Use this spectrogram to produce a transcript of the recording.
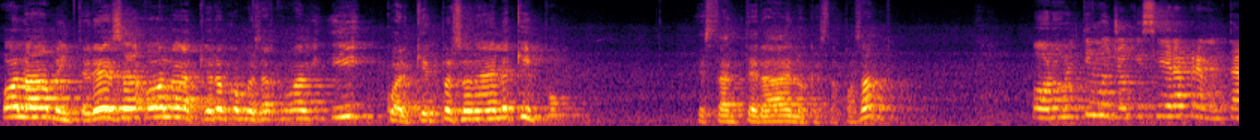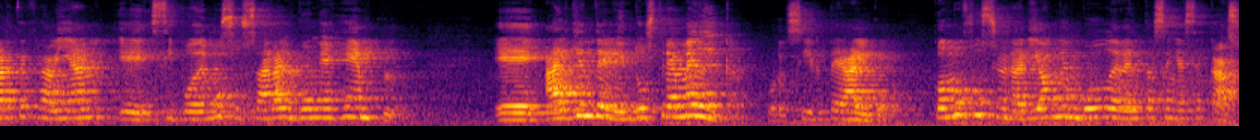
hola, me interesa, hola, quiero conversar con alguien. Y cualquier persona del equipo está enterada de lo que está pasando. Por último, yo quisiera preguntarte, Fabián, eh, si podemos usar algún ejemplo. Eh, alguien de la industria médica, por decirte algo, ¿cómo funcionaría un embudo de ventas en ese caso?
